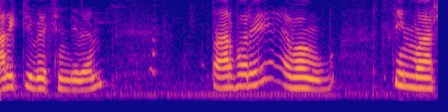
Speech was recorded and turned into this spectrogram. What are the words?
আরেকটি ভ্যাকসিন দিবেন। তারপরে এবং তিন মাস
